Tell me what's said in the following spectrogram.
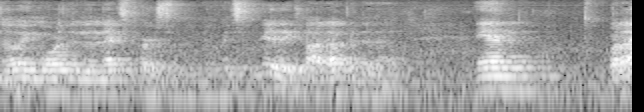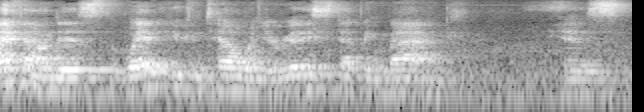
knowing more than the next person. You know, it's really caught up into that. And what I found is the way that you can tell when you're really stepping back is,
